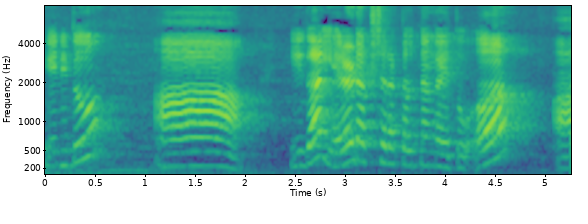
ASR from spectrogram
ಏನಿದು? ಆ. ಈಗ ಎರಡು ಅಕ್ಷರ ಕಲ್ತಂಗಾಯ್ತು ಅ ಆ.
